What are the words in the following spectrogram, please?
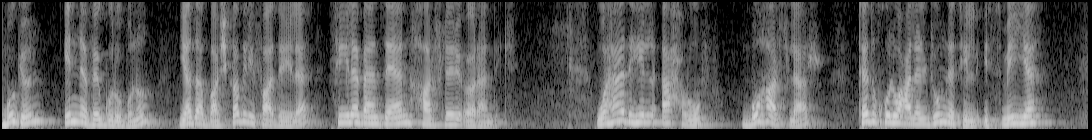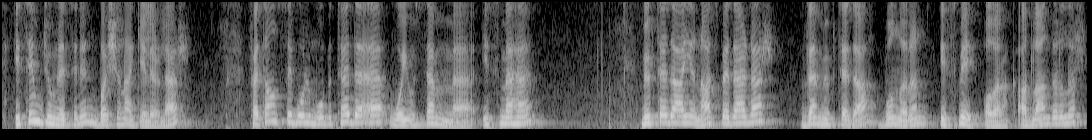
Bugün inne ve grubunu ya da başka bir ifadeyle fiile benzeyen harfleri öğrendik. Ve hadihil ahruf bu harfler tedhulu alel cümletil ismiye isim cümlesinin başına gelirler. Fetansibul mubtedae ve yusemme ismeha müptedayı nasb ederler ve müpteda bunların ismi olarak adlandırılır.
